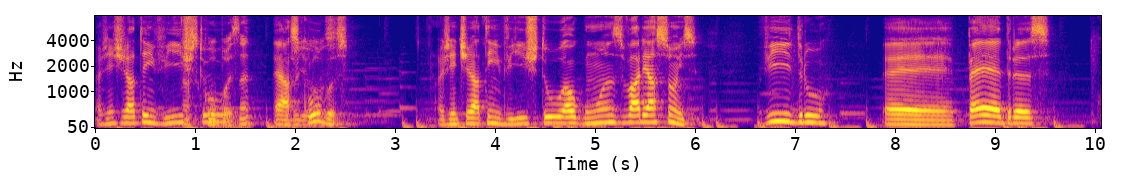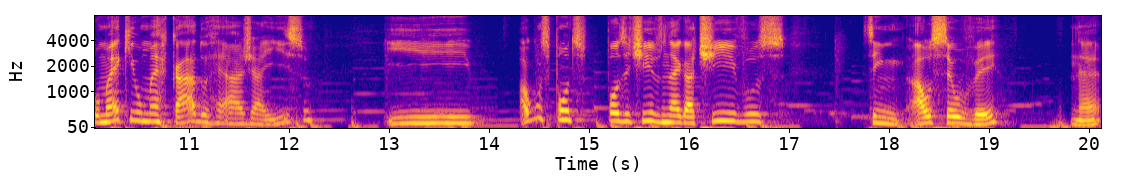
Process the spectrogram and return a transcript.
a gente já tem As visto. cubas, né? É, as de cubas. A gente já tem visto algumas variações. Vidro, é, pedras. Como é que o mercado reage a isso? E alguns pontos positivos, negativos, assim, ao seu ver, né?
